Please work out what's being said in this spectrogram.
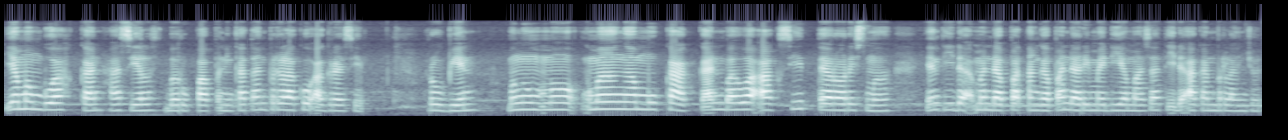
yang membuahkan hasil berupa peningkatan perilaku agresif. Rubin mengemukakan bahwa aksi terorisme yang tidak mendapat tanggapan dari media massa tidak akan berlanjut.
